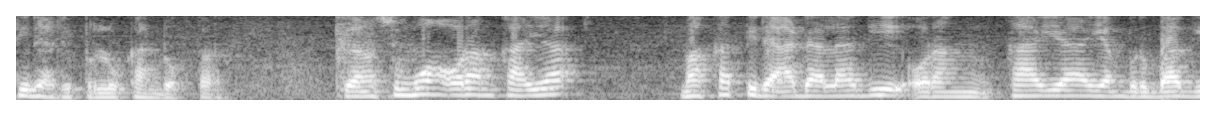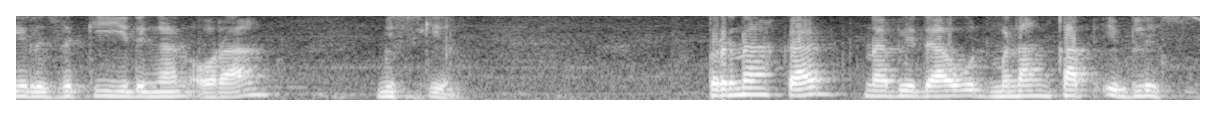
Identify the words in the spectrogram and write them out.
tidak diperlukan dokter. Yang semua orang kaya, maka tidak ada lagi orang kaya yang berbagi rezeki dengan orang miskin. Pernah kan Nabi Daud menangkap iblis?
